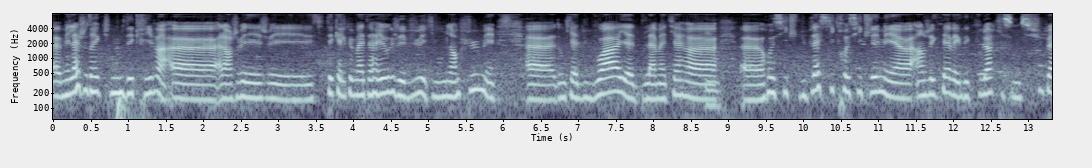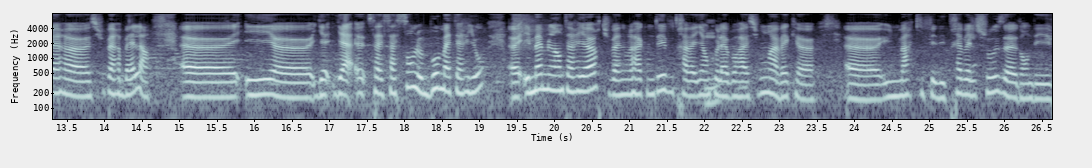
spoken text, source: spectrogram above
Euh, mais là, je voudrais que tu nous le décrives. Euh, alors je vais je vais citer quelques matériaux que j'ai vus et qui m'ont bien plu, mais euh, donc il y a du bois, il y a de la matière mm. recyclée, du plastique recyclé, mais injecté avec des couleurs qui sont super super belles. et il y a, y a ça, ça, sent le beau matériau et même l'intérieur tu vas nous le raconter. Vous travaillez en mm. collaboration avec euh, euh, une marque qui fait des très belles choses euh, dans des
